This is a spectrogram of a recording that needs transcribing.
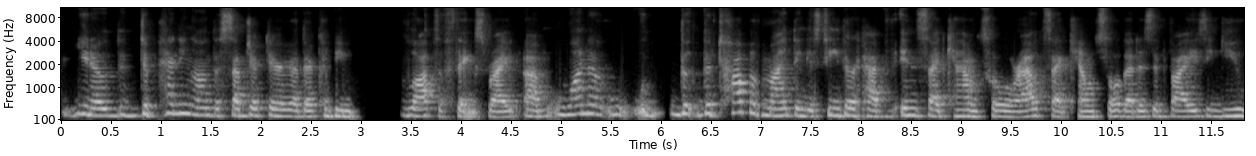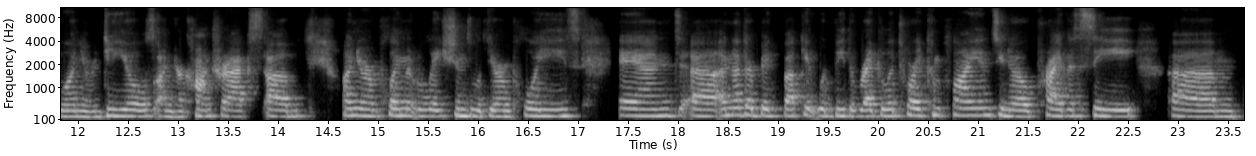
you know, depending on the subject area, there could be lots of things, right? Um, one of the, the top of mind thing is to either have inside counsel or outside counsel that is advising you on your deals, on your contracts, um, on your employment relations with your employees. And uh, another big bucket would be the regulatory compliance, you know, privacy, um,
